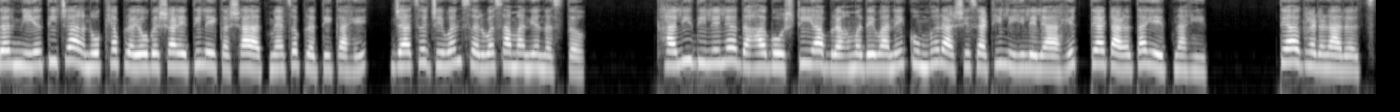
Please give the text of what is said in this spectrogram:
तर नियतीच्या अनोख्या प्रयोगशाळेतील एक अशा आत्म्याचं प्रतीक आहे ज्याचं जीवन सर्वसामान्य नसतं. खाली दिलेल्या दहा गोष्टी या ब्रह्मदेवाने कुंभ राशीसाठी लिहिलेल्या आहेत त्या टाळता येत नाहीत. त्या घडणारच.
